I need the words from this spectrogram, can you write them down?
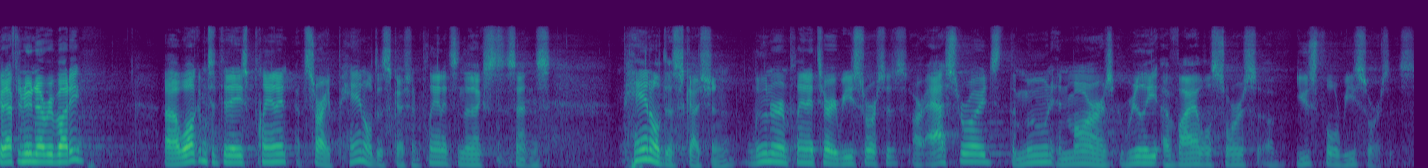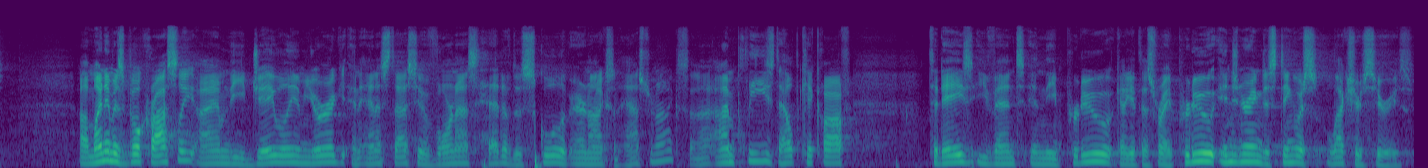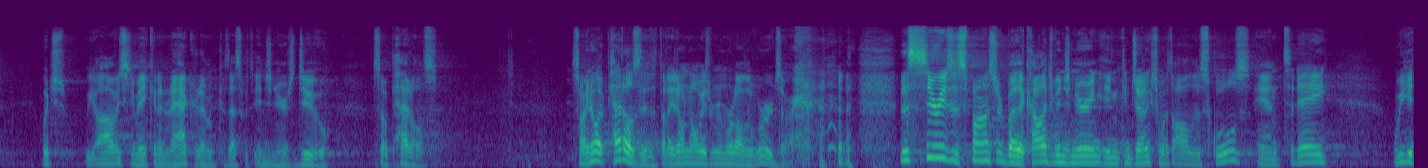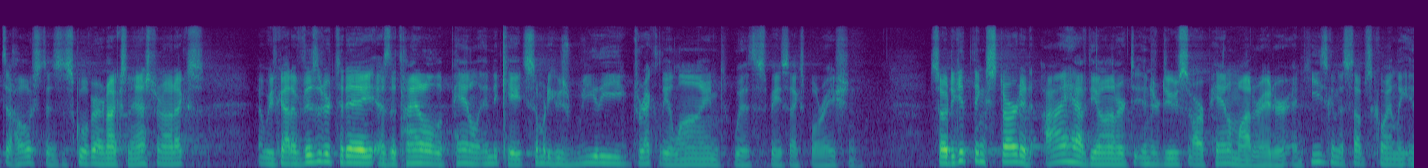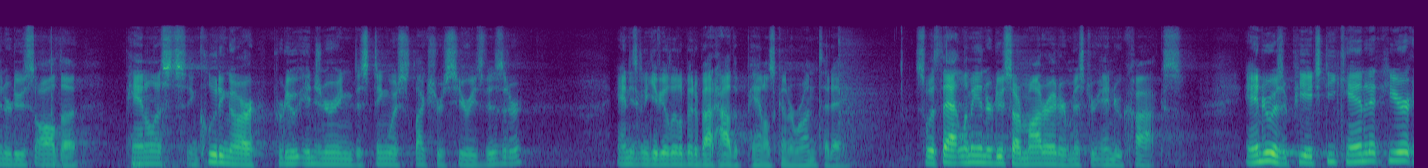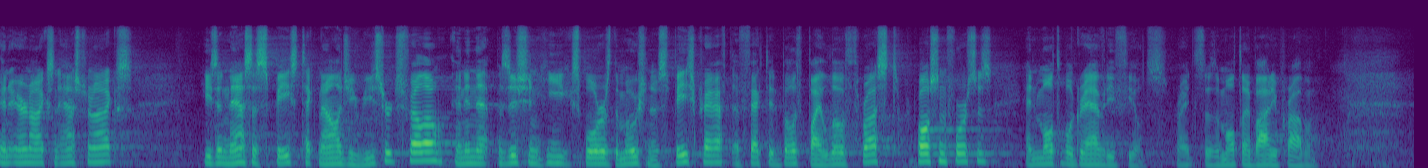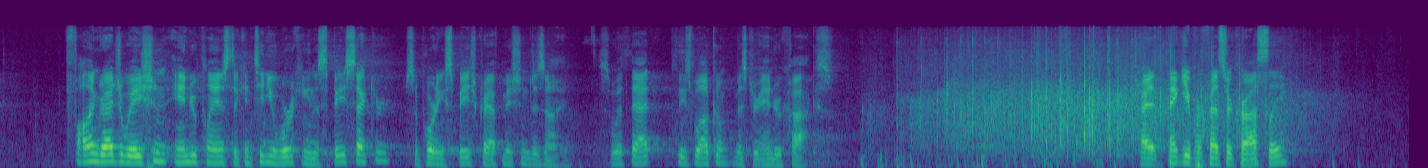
Good afternoon, everybody. Uh, welcome to today's planet, sorry, panel discussion. Planet's in the next sentence. Panel discussion, lunar and planetary resources. Are asteroids, the moon, and Mars really a viable source of useful resources? Uh, my name is Bill Crossley. I am the J. William Uhrig and Anastasia Vournas Head of the School of Aeronautics and Astronautics. And I'm pleased to help kick off today's event in the Purdue, gotta get this right, Purdue Engineering Distinguished Lecture Series, which we obviously make it an acronym because that's what engineers do, so PEDALS. So I know what PEDALS is, but I don't always remember what all the words are. this series is sponsored by the College of Engineering in conjunction with all the schools, and today we get to host as the School of Aeronautics and Astronautics. And we've got a visitor today, as the title of the panel indicates, somebody who's really directly aligned with space exploration. So to get things started, I have the honor to introduce our panel moderator, and he's going to subsequently introduce all the panelists, including our Purdue Engineering Distinguished Lecture Series visitor. And he's going to give you a little bit about how the panel is going to run today. So with that, let me introduce our moderator, Mr. Andrew Cox. Andrew is a PhD candidate here in Aeronautics and Astronautics. He's a NASA Space Technology Research Fellow, and in that position, he explores the motion of spacecraft affected both by low thrust propulsion forces and multiple gravity fields, right? So the multi-body problem. Following graduation, Andrew plans to continue working in the space sector, supporting spacecraft mission design. So with that, please welcome Mr. Andrew Cox. All right, thank you, Professor Crossley.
